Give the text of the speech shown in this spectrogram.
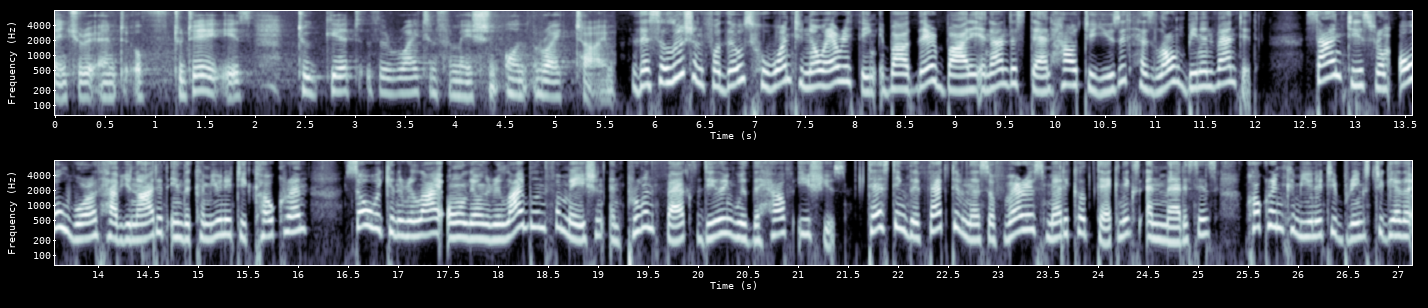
century and of today is to get the right information on right time. The solution for those who want to know everything about their body and understand how to use it has long been invented. Scientists from all world have united in the community Cochrane, so we can rely only on reliable information and proven facts dealing with the health issues. Testing the effectiveness of various medical techniques and medicines, Cochrane Community brings together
